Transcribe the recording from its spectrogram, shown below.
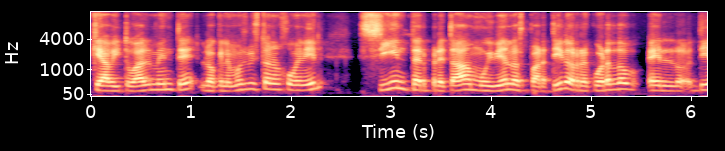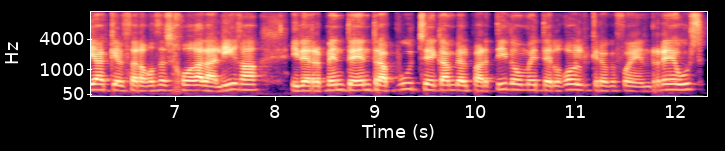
que habitualmente, lo que le hemos visto en el juvenil, sí interpretaba muy bien los partidos. Recuerdo el día que el Zaragoza se juega la liga y de repente entra Puche, cambia el partido, mete el gol, creo que fue en Reus.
